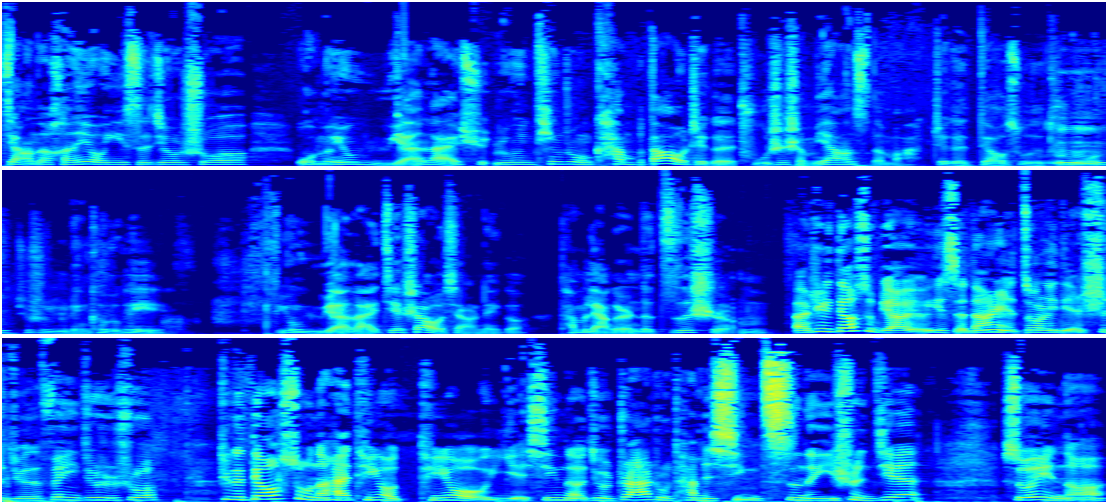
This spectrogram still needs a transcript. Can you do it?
讲的很有意思，就是说我们用语言来叙，如果你听众看不到这个图是什么样子的嘛，这个雕塑的图，嗯就是雨林可不可以用语言来介绍一下那个他们两个人的姿势？嗯，呃，这个雕塑比较有意思，当然也做了一点视觉的分析，就是说这个雕塑呢还挺有挺有野心的，就抓住他们行刺那一瞬间，所以呢，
